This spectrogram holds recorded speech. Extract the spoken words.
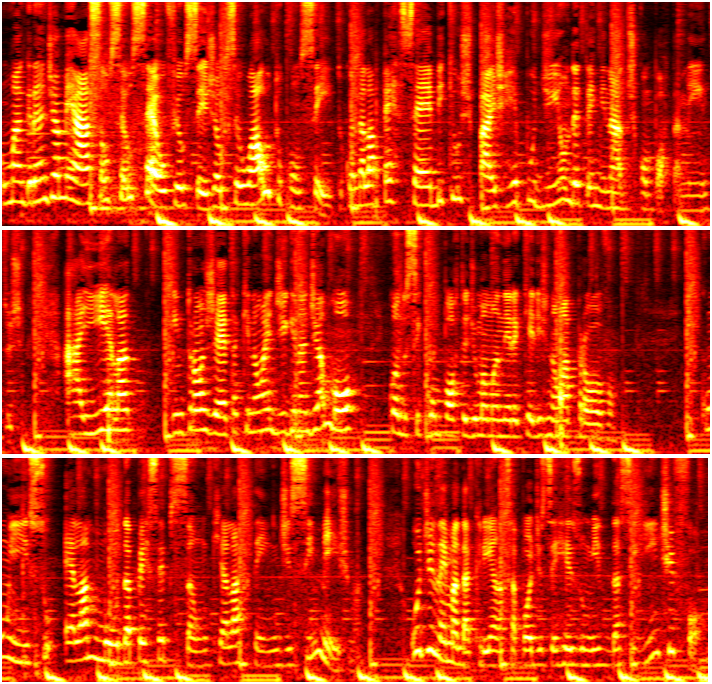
uma grande ameaça ao seu self, ou seja, ao seu autoconceito. Quando ela percebe que os pais repudiam determinados comportamentos, aí ela introjeta que não é digna de amor quando se comporta de uma maneira que eles não aprovam. E com isso, ela muda a percepção que ela tem de si mesma. O dilema da criança pode ser resumido da seguinte forma:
